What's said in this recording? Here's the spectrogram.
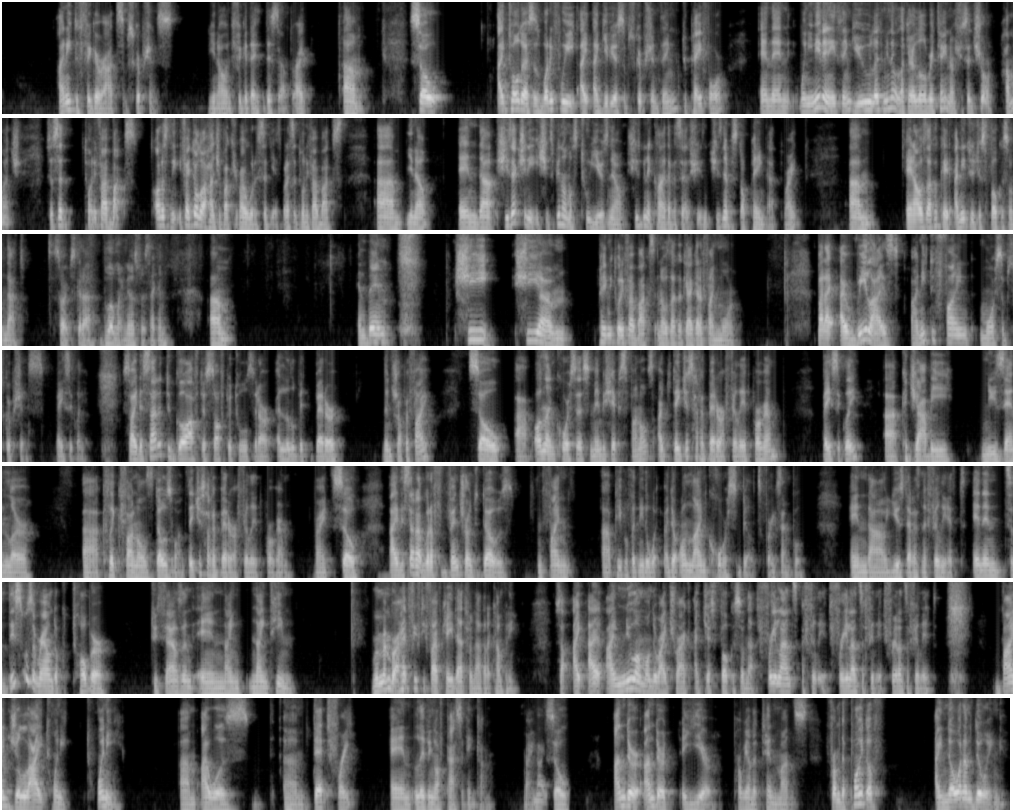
I need to figure out subscriptions, you know, and figure this out, right? Um, so I told her, I says, what if we, I, I give you a subscription thing to pay for, and then when you need anything, you let me know, like a little retainer. She said, sure. How much? So I said, 25 bucks. Honestly, if I told her 100 bucks, she probably would have said yes, but I said 25 bucks um, you know. And uh, she's actually she's been almost two years now. She's been a client ever since. She's she's never stopped paying that, right? Um, and I was like, okay, I need to just focus on that. Sorry, I just gotta blow my nose for a second. Um, and then she she um paid me 25 bucks and I was like, okay, I gotta find more. But I, I realized I need to find more subscriptions basically. So I decided to go after software tools that are a little bit better than Shopify. So uh, online courses, memberships, funnels are they just have a better affiliate program, basically. Uh, Kajabi, New Zenler, uh, ClickFunnels, those ones they just have a better affiliate program, right? So I decided I'm going to venture into those and find uh, people that need a, their online course built, for example and uh, use that as an affiliate. And then, so this was around October 2019. Remember, I had 55K debt from that other company. So I, I, I knew I'm on the right track. I just focused on that freelance affiliate, freelance affiliate, freelance affiliate. By July 2020, um, I was um, debt free and living off passive income. Right. Nice. So under under a year, probably under 10 months, from the point of I know what I'm doing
